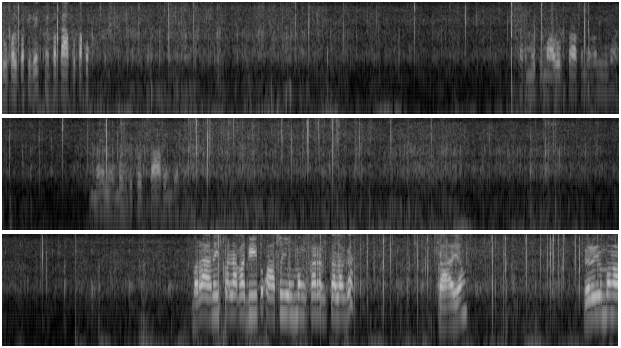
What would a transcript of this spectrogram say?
Nasukal kasi guys, natatakot ako. Parang may tumawag sa akin na kanina. May may mag-report sa akin dyan. Maraming palaka dito kaso yung mangkarag talaga. Sayang. Pero yung mga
